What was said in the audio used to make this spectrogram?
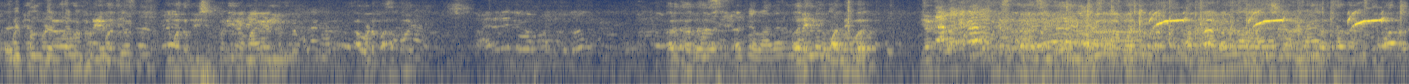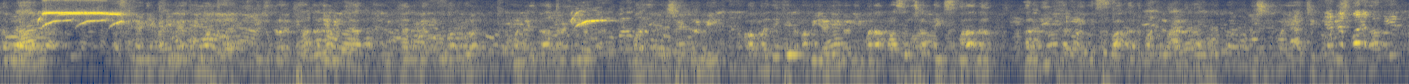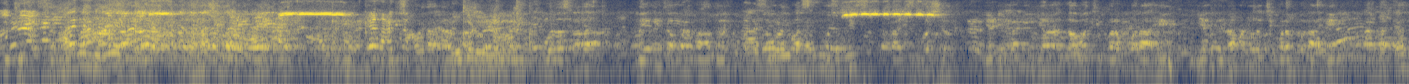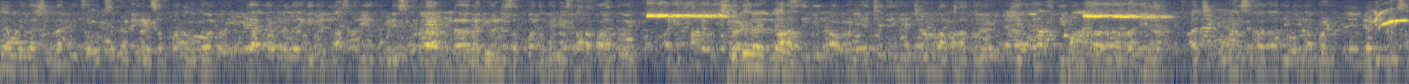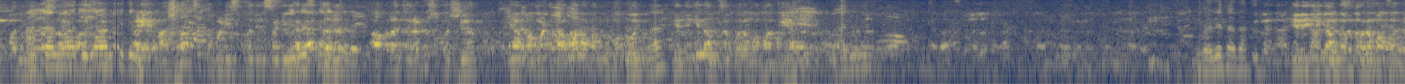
तरी पण त्याच्या प्रेमात ते मात्र निश्चितपणे या ठिकाणी आपण पाहतोय. अर्थातच अनेक मान्यवर या ठिकाणी व्यक्तिमत्व एक प्रख्यात विख्यात विख्यात व्यक्तिमत्व म्हणजे देखील आम्ही या ठिकाणी मनापासून शाब्दिक हार्दिक हार्दिक स्वागत मात्र करत आहोत निश्चितपणे आजची कबड्डी स्पर्धा होत असताना नक्कीच आपण पाहतोय पस्तीस चाळीस या ठिकाणी या गावाची परंपरा आहे या क्रीडा मंडळाची परंपरा आहे आता त्या त्या वेळेला शिवरात्रीचा उत्सव या ठिकाणी संपन्न होतोय त्या त्या वेळेला एक जिल्हास्तरीय कबड्डी स्पर्धा या ठिकाणी संपन्न होत असताना पाहतोय आणि हा क्षण आज देखील आपण याचे ते ह्याच्यावर पाहतोय तितक्याच दिमागदार पद्धतीनं आजची कबड्डी स्पर्धा देखील आपण या ठिकाणी संपन्न होत आणि अशाच कबड्डी स्पर्धेसाठी आपला चरणस्पर्श या बामण गावाला मात्र होतोय. हे देखील आमचं परमभाग्य आहे. आता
